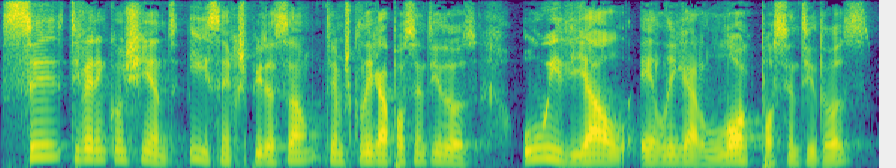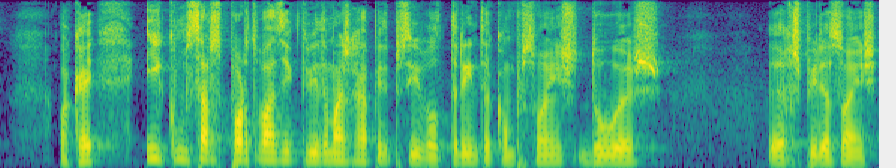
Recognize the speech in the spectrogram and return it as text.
Se estiver inconsciente e sem respiração, temos que ligar para o 112. O ideal é ligar logo para o 112, ok? E começar o suporte básico de vida o mais rápido possível. 30 compressões, duas uh, respirações.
